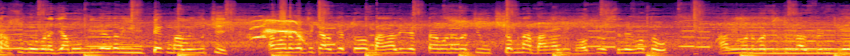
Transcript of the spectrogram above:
টাচও করব না, যেমন দিকে একদম ইনটেক মারবে, বুঝছিস? আর মনে করছে কালকে তো বাঙালির একটা, মনে করছে উৎসব না, বাঙালি ভদ্র ছেলের মতো আমি মনে করছি তোর গার্লফ্রেন্ডকে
